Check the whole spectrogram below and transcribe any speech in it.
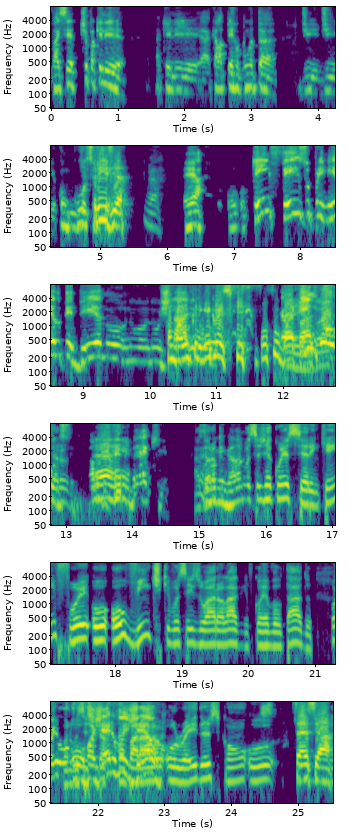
vai ser tipo aquele, aquele aquela pergunta de, de De concurso. trivia. É. O, o- quem fez o primeiro TD no, no, no Foi um maluco estádio? que ninguém conhecia. Foi o É, fullback. É um É, fullback, se Agora não eu me quero engano. vocês reconhecerem quem foi o ouvinte que vocês zoaram lá, que ficou revoltado. Foi o, o Rogério Rangel. o Raiders com o CSA.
